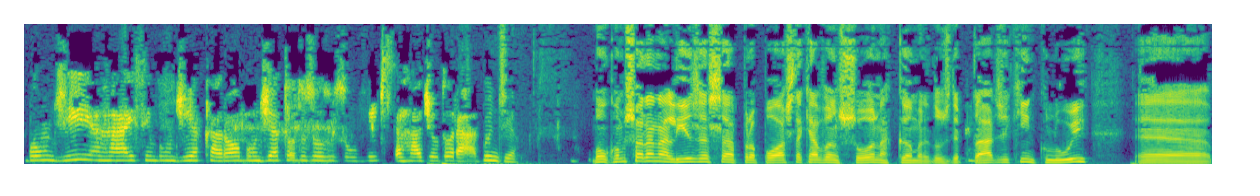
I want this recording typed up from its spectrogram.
Bom dia, Heisen, bom dia, Carol, bom dia a todos os ouvintes da Rádio Eldorado. Bom dia. Bom, como a senhora analisa essa proposta que avançou na Câmara dos Deputados e que inclui é,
